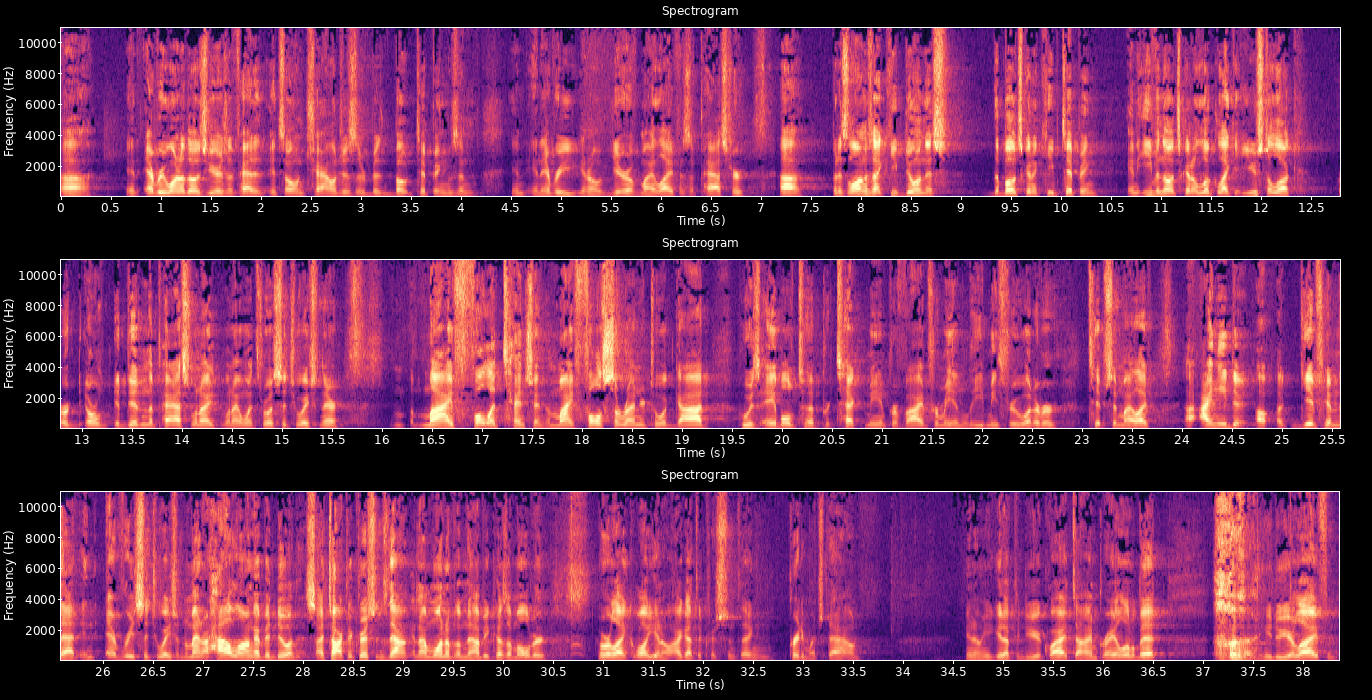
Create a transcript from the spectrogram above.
Uh, and every one of those years have had its own challenges. There have been boat tippings and in, in every you know, year of my life as a pastor. Uh, but as long as I keep doing this, the boat's going to keep tipping. And even though it's going to look like it used to look, or, or it did in the past when I, when I went through a situation there, my full attention, my full surrender to a God who is able to protect me and provide for me and lead me through whatever tips in my life. I need to uh, uh, give him that in every situation, no matter how long I've been doing this. I talk to Christians down, and I'm one of them now because I'm older, who are like, well, you know, I got the Christian thing pretty much down. You know, you get up and do your quiet time, pray a little bit, you do your life, and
